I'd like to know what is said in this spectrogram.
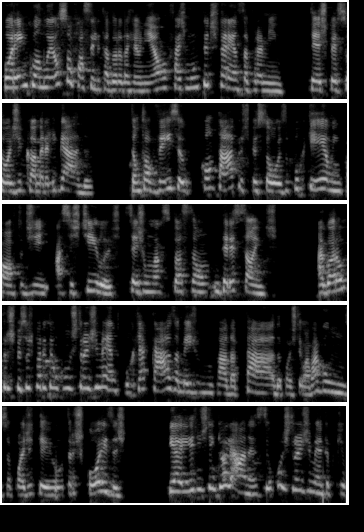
Porém, quando eu sou facilitadora da reunião, faz muita diferença para mim ter as pessoas de câmera ligada. Então, talvez se eu contar para as pessoas o porquê eu me importo de assisti-las, seja uma situação interessante. Agora, outras pessoas podem ter um constrangimento, porque a casa mesmo não está adaptada, pode ter uma bagunça, pode ter outras coisas. E aí a gente tem que olhar, né? Se o constrangimento é porque,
